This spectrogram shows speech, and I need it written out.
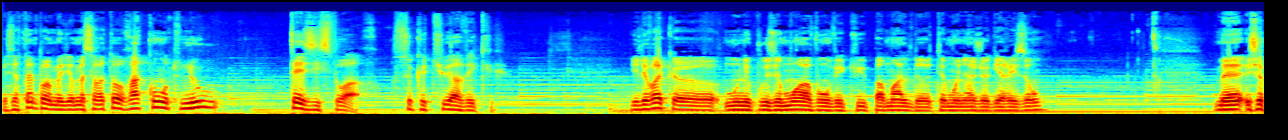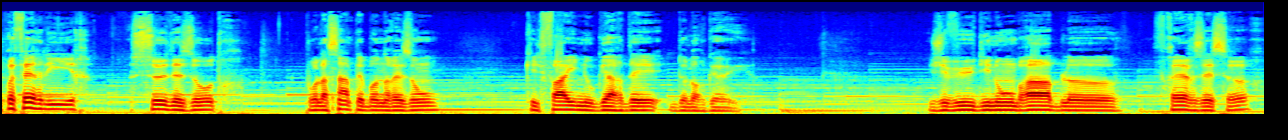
Et certains pourraient me dire, mais Salvatore, raconte-nous tes histoires, ce que tu as vécu. Il est vrai que mon épouse et moi avons vécu pas mal de témoignages de guérison, mais je préfère lire ceux des autres pour la simple et bonne raison qu'il faille nous garder de l'orgueil. J'ai vu d'innombrables frères et sœurs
